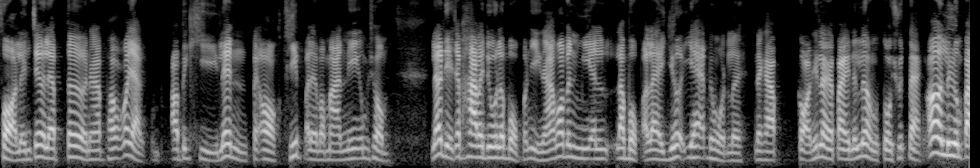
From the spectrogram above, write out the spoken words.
Ford Ranger Raptor นะครับเขาก็อยากเอาไปขี่เล่นไปออกทริปอะไรประมาณนี้คุณผู้ชม แล้วเดี๋ยวจะพาไปดูระบบมันอีกนะว่ามันมีระบบอะไรเยอะแยะไปหมดเลยนะครับก่อนที่เราจะไปในเรื่องของตัวชุดแต่งอ้อลืมไป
